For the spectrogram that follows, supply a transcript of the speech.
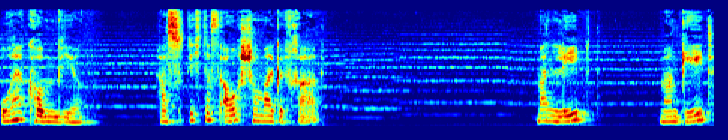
Woher kommen wir? Hast du dich das auch schon mal gefragt? Man lebt, man geht.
